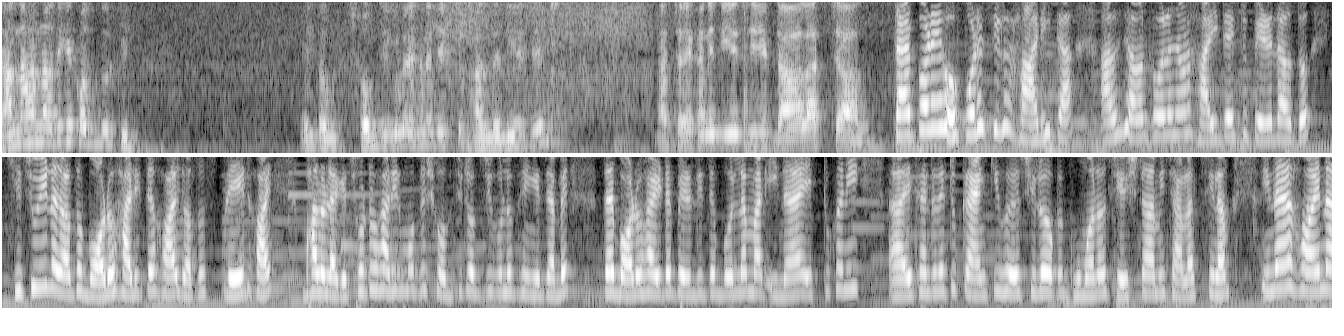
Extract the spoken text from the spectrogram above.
রান্না বান্না ওদিকে কত দূর কি? এই তো সবজিগুলো এখানে দেখছি ভাজতে দিয়েছে। আচ্ছা এখানে দিয়েছি ডাল আর চাল। তারপরে ওপরে ছিল হাঁড়িটা আমি জামানকে বললাম যেমন হাঁড়িটা একটু পেরে দাও তো। খিচুড়ি না, যত বড় হাঁড়িতে হয়, যত স্প্রেড হয়, ভালো লাগে। ছোট হাঁড়ির মধ্যে সবজি টবজিগুলো ভেঙে যাবে। তাই বড় হাঁড়িটা পেরে দিতে বললাম, আর ইনায় একটুখানি এখানটাতে একটু ক্র্যাঙ্কি হয়েছিল, ওকে ঘুমানোর চেষ্টা আমি চালাচ্ছিলাম। ইনায় হয় না,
